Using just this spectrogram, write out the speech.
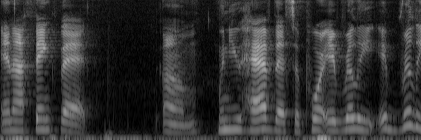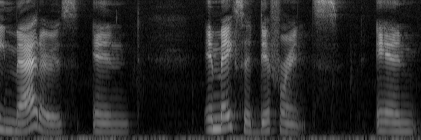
and I think that um, when you have that support, it really it really matters, and it makes a difference. And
